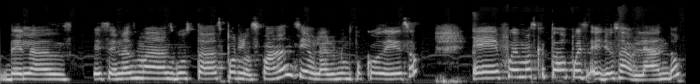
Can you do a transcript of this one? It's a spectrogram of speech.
de las escenas más gustadas por los fans y hablaron un poco de eso. Eh, fue más que todo, pues ellos hablando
